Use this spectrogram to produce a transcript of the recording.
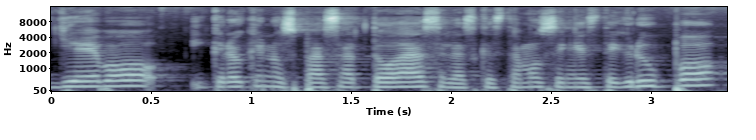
llevo, y creo que nos pasa a todas las que estamos en este grupo,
